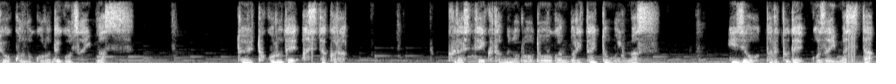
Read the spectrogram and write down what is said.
今日この頃でございます。というところで明日から暮らしていくための労働を頑張りたいと思います。以上、タルトでございました。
